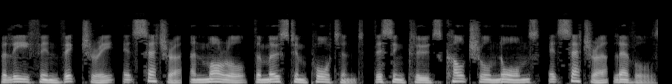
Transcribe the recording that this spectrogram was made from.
belief in victory, etc., and moral the most important, this includes cultural norms, etc. levels.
